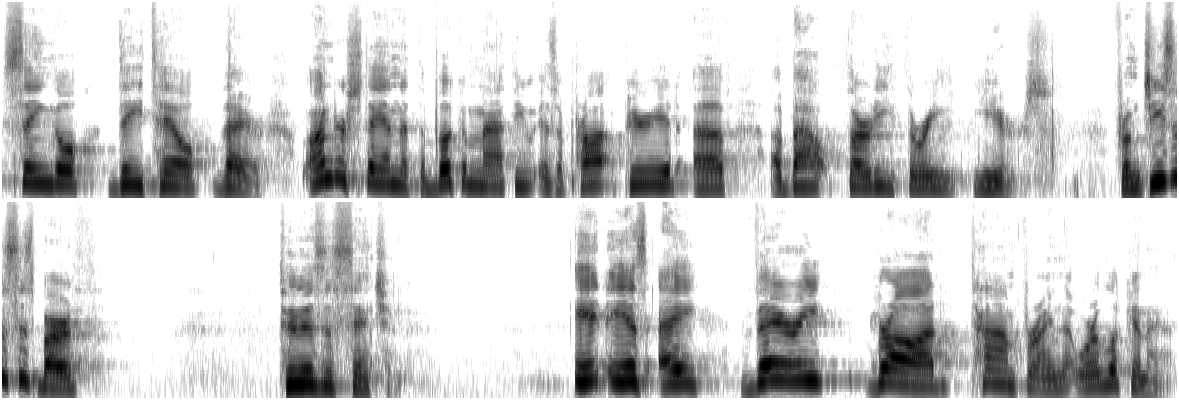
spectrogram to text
single detail there. Understand that the book of Matthew is a period of about 33 years from Jesus' birth to his ascension. It is a very broad time frame that we're looking at.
